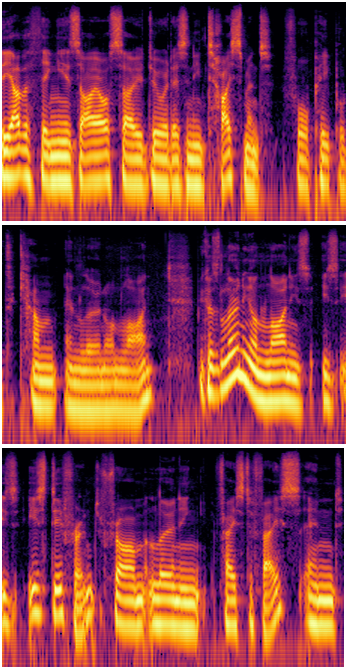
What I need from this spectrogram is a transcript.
The other thing is, I also do it as an enticement for people to come and learn online because learning online is, is, is, is different from learning face to face. And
